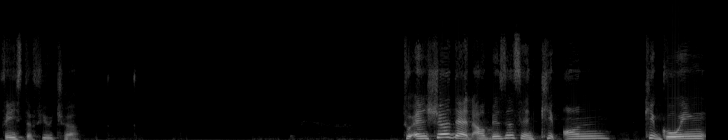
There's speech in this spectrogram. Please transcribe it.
face the future. To ensure that our business can keep on, keep going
